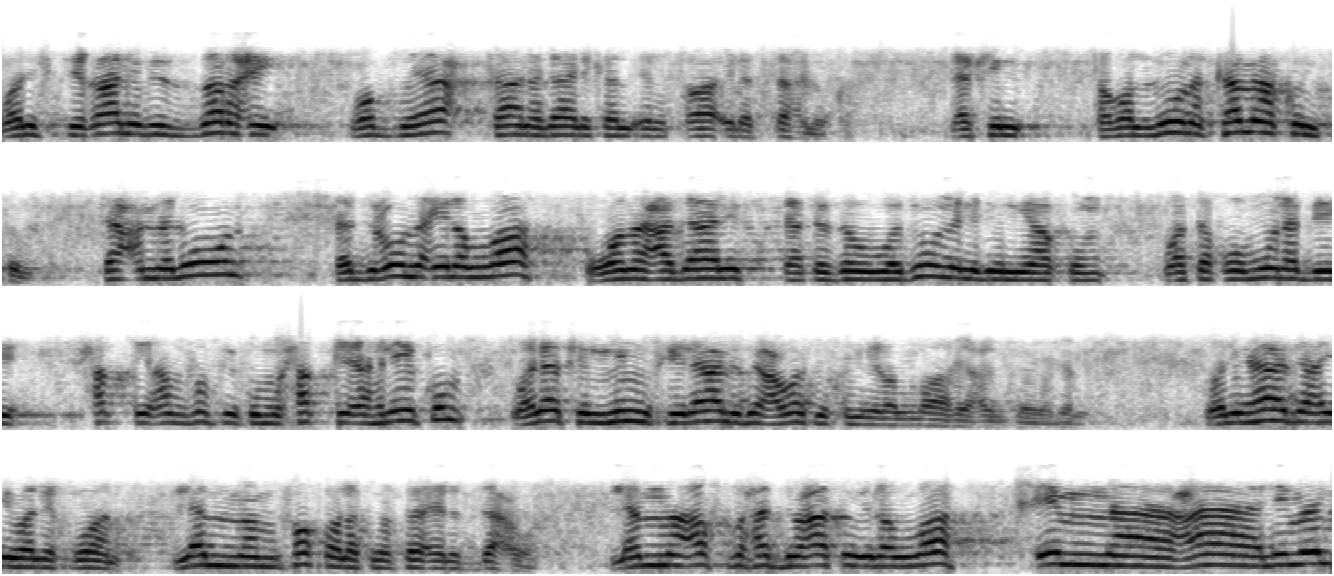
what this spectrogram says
والاشتغال بالزرع والضياع كان ذلك الإلقاء إلى التهلكة. لكن تظلون كما كنتم تعملون تدعون إلى الله ومع ذلك تتزودون لدنياكم وتقومون بحق أنفسكم وحق أهليكم ولكن من خلال دعوتكم إلى الله عز وجل. ولهذا أيها الإخوان لما انفصلت وسائل الدعوة لما أصبح الدعاة إلى الله إما عالما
